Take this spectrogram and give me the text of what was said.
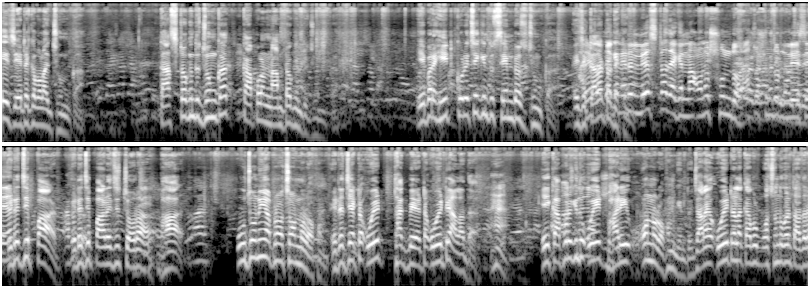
এই যে এটাকে বলা হয় ঝুমকা। কাজটাও কিন্তু ঝুমকা কাপড়ের নামটাও কিন্তু ঝুমকা। এবারে হিট করেছে কিন্তু সেম ডোজ ঝুমকা। এই যে কালারটা দেখেন এটা লেসটা দেখেন না অনেক সুন্দর এত সুন্দর লেসে এটা যে পার এটা যে পাড়ে যে চড়া ভার ওজনই আপনার হচ্ছে অন্যরকম। এটা যে একটা ওয়েট থাকবে একটা ওয়েটে আলাদা। হ্যাঁ। এই কাপড়ে কিন্তু ওয়েট ভারী অন্যরকম কিন্তু। যারা ওয়েট আলা কাপড় পছন্দ করেন তাদের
